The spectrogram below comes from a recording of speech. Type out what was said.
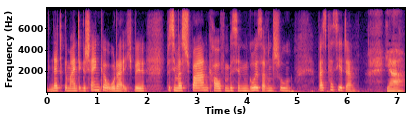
nett gemeinte Geschenke oder ich will ein bisschen was sparen, kaufen, ein bisschen einen größeren Schuh. Was passiert dann? Ja,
